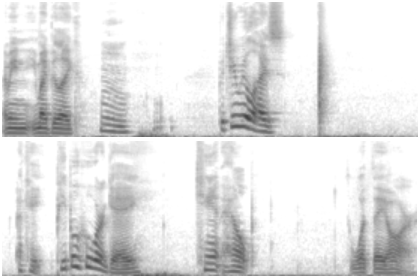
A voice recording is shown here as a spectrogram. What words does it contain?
I mean, you might be like, hmm. But you realize, okay, people who are gay can't help what they are.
